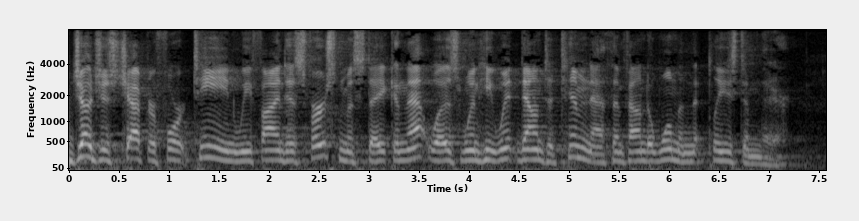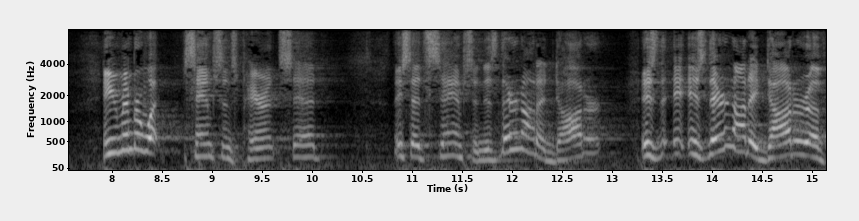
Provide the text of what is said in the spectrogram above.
Judges chapter 14, we find his first mistake, and that was when he went down to Timnath and found a woman that pleased him there. And you remember what Samson's parents said? They said, Samson, is there not a daughter? Is, is there not a daughter of,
